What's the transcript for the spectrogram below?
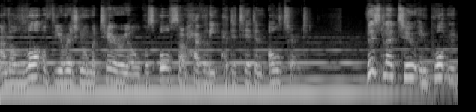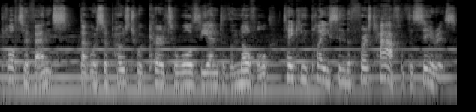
and a lot of the original material was also heavily edited and altered. This led to important plot events that were supposed to occur towards the end of the novel taking place in the first half of the series.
